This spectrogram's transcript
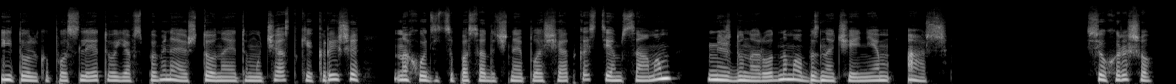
И только после этого я вспоминаю, что на этом участке крыши находится посадочная площадка с тем самым, международным обозначением «H». «Все хорошо»,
